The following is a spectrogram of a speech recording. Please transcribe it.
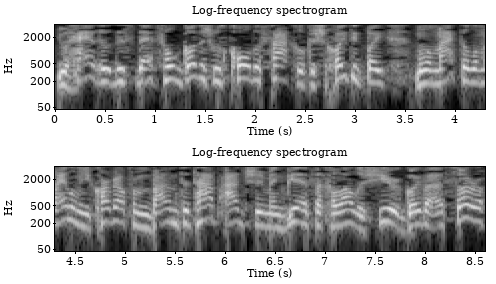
you had this that whole Godish was called a sachal because by mulamata lamayla when you carve out from bottom to top ad shem and bia sachalal shir goiva asara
